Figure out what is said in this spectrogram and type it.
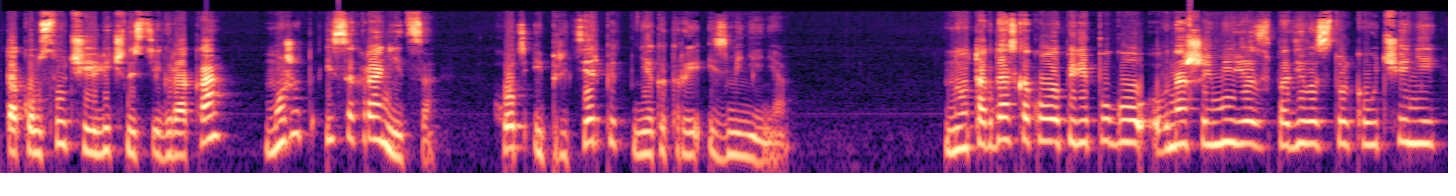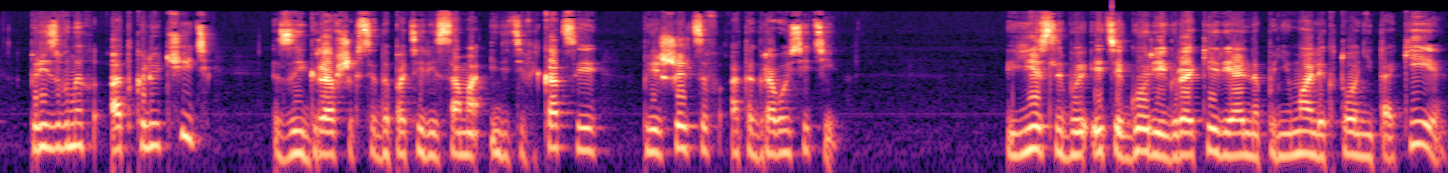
в таком случае личность игрока может и сохраниться, хоть и претерпит некоторые изменения. Но тогда с какого перепугу в нашем мире расплодилось столько учений, призванных отключить заигравшихся до потери самоидентификации пришельцев от игровой сети? Если бы эти горе-игроки реально понимали, кто они такие,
